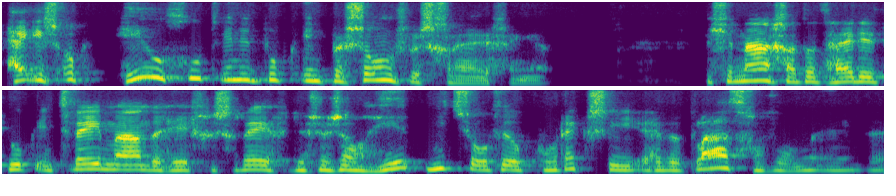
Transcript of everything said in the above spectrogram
Hij is ook heel goed in het boek in persoonsbeschrijvingen. Als je nagaat dat hij dit boek in twee maanden heeft geschreven, dus er zal heel, niet zoveel correctie hebben plaatsgevonden. En, uh,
